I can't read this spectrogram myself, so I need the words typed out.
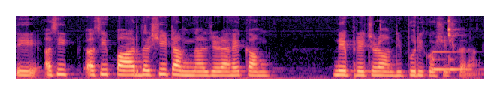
ਤੇ ਅਸੀਂ ਅਸੀਂ ਪਾਰਦਰਸ਼ੀ ਢੰਗ ਨਾਲ ਜਿਹੜਾ ਹੈ ਕੰਮ ਨੇਪਰੇ ਚੜਾਉਣ ਦੀ ਪੂਰੀ ਕੋਸ਼ਿਸ਼ ਕਰਾਂਗੇ।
